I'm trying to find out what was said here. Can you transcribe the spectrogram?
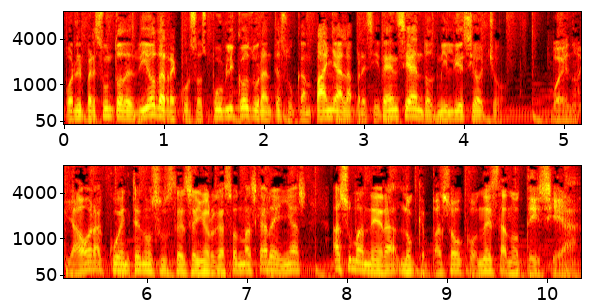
por el presunto desvío de recursos públicos durante su campaña a la presidencia en 2018. Bueno, y ahora cuéntenos usted, señor Gastón Mascareñas, a su manera lo que pasó con esta noticia.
